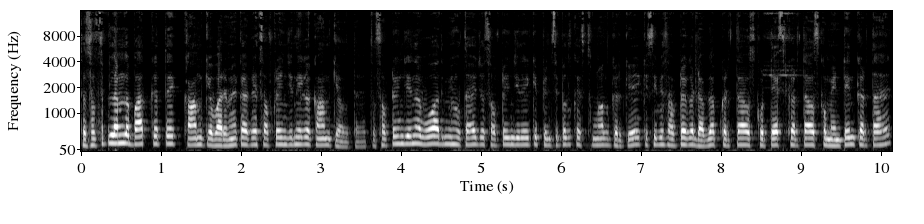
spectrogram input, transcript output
तो सबसे पहले हम लोग बात करते हैं काम के बारे में, क्या कि सॉफ्टवेयर इंजीनियर का काम क्या होता है? तो सॉफ्टवेयर इंजीनियर वो आदमी होता है जो सॉफ्टवेयर इंजीनियर के प्रिंसिपल का इस्तेमाल करके किसी भी सॉफ्टवेयर को डेवलप करता है, उसको टेस्ट करता है, उसको मेंटेन करता है।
